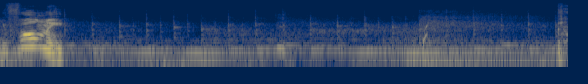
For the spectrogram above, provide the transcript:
You fooled me!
